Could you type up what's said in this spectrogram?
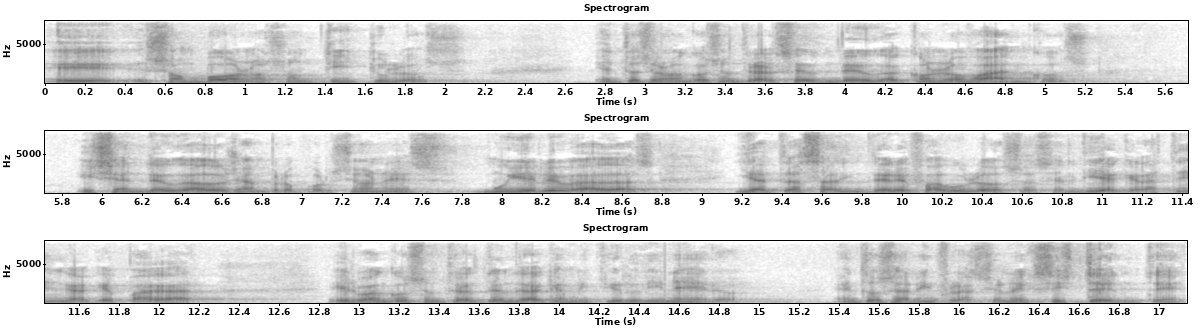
eh, son bonos, son títulos, entonces el Banco Central se endeuda con los bancos y se ha endeudado ya en proporciones muy elevadas y a tasas de interés fabulosas. El día que las tenga que pagar, el Banco Central tendrá que emitir dinero. Entonces, a la inflación existente,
